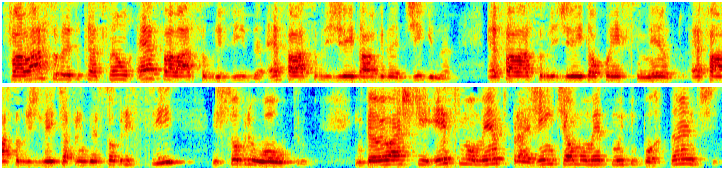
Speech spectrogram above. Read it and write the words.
Falar sobre educação é falar sobre vida, é falar sobre direito a uma vida digna, é falar sobre direito ao conhecimento, é falar sobre direito de aprender sobre si e sobre o outro. Então eu acho que esse momento para a gente é um momento muito importante,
